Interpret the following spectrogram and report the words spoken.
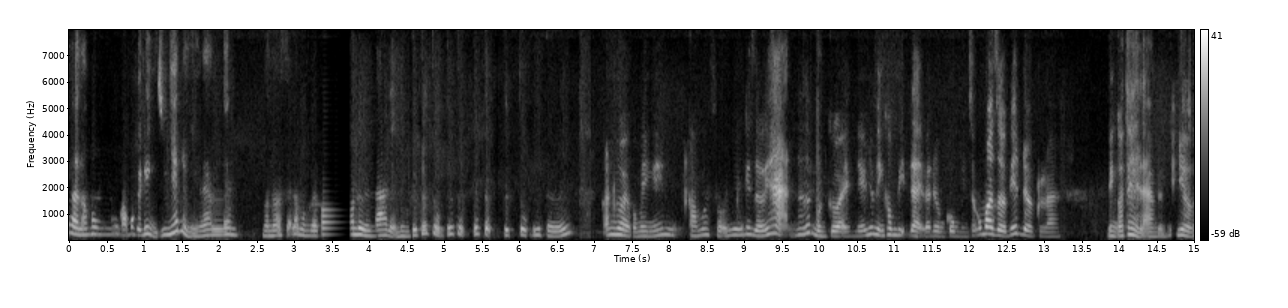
Tức là nó không, không có một cái đỉnh duy nhất để mình leo lên mà nó sẽ là một cái con đường ra để mình cứ tiếp tục tiếp tục tiếp tục tiếp tục đi tới. Con người của mình ấy có một số những cái giới hạn nó rất buồn cười. Nếu như mình không bị đẩy vào đường cùng mình sẽ không bao giờ biết được là mình có thể làm được những điều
